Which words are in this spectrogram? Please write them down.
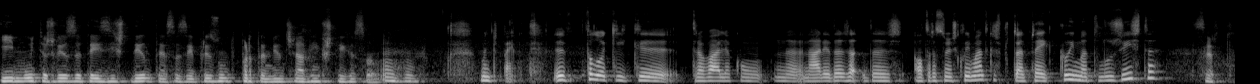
e muitas vezes até existe dentro dessas empresas um departamento já de investigação. Uhum. Muito bem. Eh, falou aqui que trabalha com, na, na área das, das, alterações climáticas, portanto, é climatologista. Certo.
